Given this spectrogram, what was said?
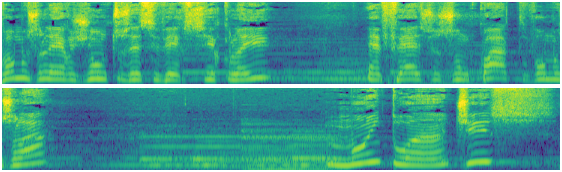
Vamos ler juntos esse versículo aí? Efésios 1:4, vamos lá? Muito antes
